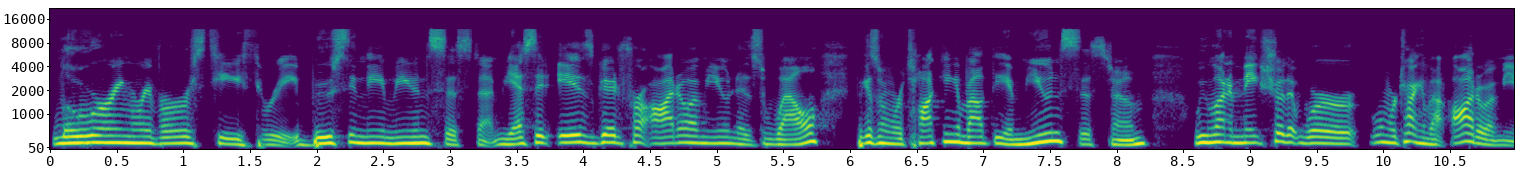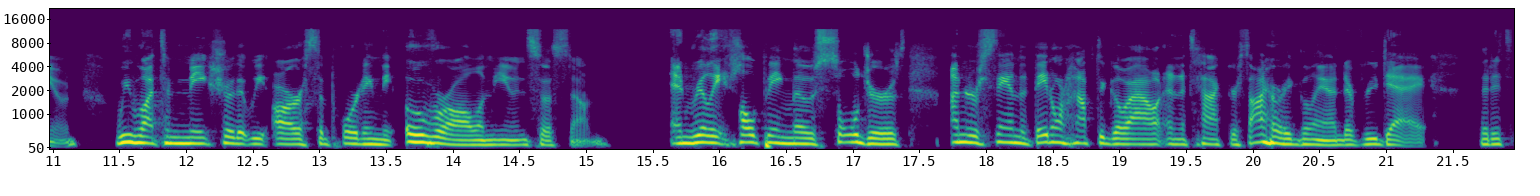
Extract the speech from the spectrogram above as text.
lowering reverse T3, boosting the immune system. Yes, it is good for autoimmune as well, because when we're talking about the immune system, we want to make sure that we're, when we're talking about autoimmune, we want to make sure that we are supporting the overall immune system and really helping those soldiers understand that they don't have to go out and attack your thyroid gland every day that it's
